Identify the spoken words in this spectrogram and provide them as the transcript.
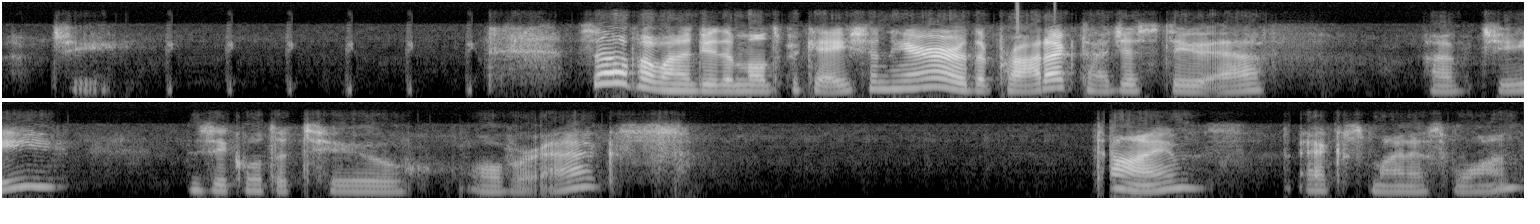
of g. So if I want to do the multiplication here, or the product, I just do f of g is equal to 2 over x times x minus 1,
